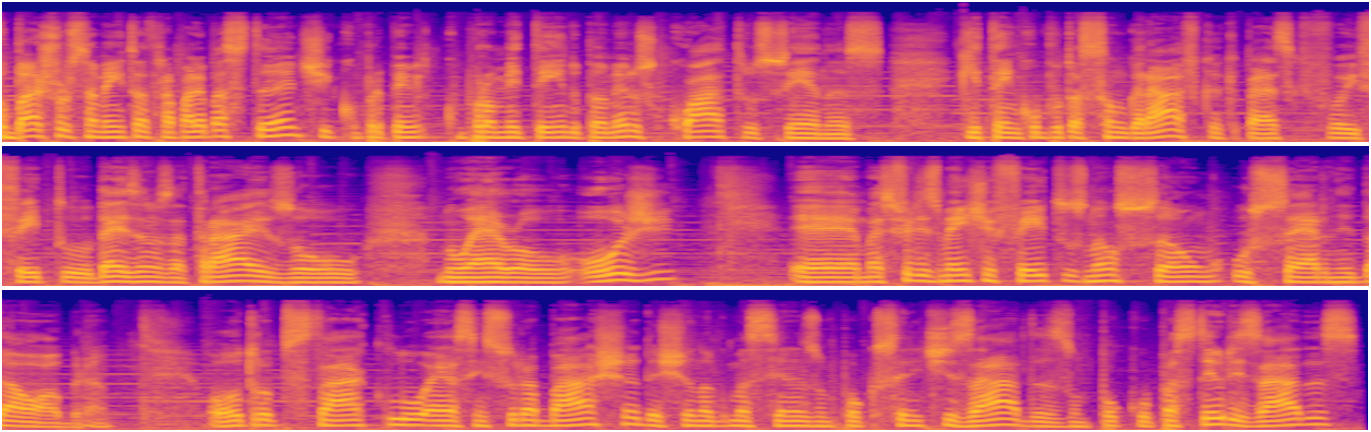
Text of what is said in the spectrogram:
O baixo orçamento atrapalha bastante, comprometendo pelo menos quatro cenas que tem computação gráfica, que parece que foi feito 10 anos atrás ou no Arrow hoje. É, mas felizmente efeitos não são o cerne da obra. Outro obstáculo é a censura baixa, deixando algumas cenas um pouco sanitizadas, um pouco pasteurizadas,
